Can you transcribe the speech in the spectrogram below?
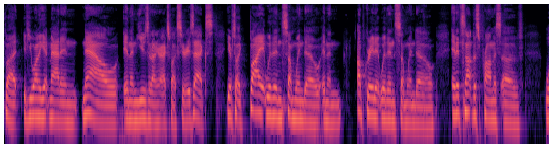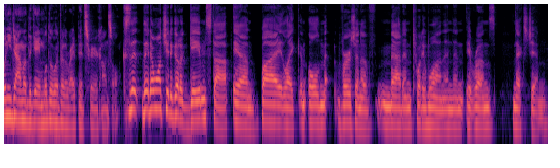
but if you want to get Madden now and then use it on your Xbox Series X, you have to like buy it within some window and then upgrade it within some window. And it's not this promise of when you download the game, we'll deliver the right bits for your console. Because they, they, don't want you to go to GameStop and buy like an old version of Madden 21 and then it runs next gen,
